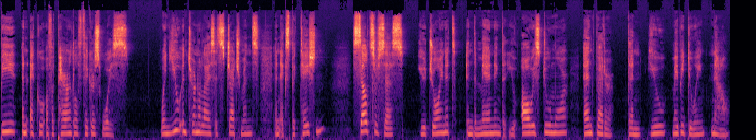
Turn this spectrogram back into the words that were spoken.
be an echo of a parental figure's voice. When you internalize its judgments and expectation, Seltzer says you join it in demanding that you always do more and better than you may be doing now.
